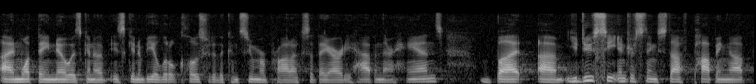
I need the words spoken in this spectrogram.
uh, and what they know is going to is to be a little closer to the consumer products that they already have in their hands. But um, you do see interesting stuff popping up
